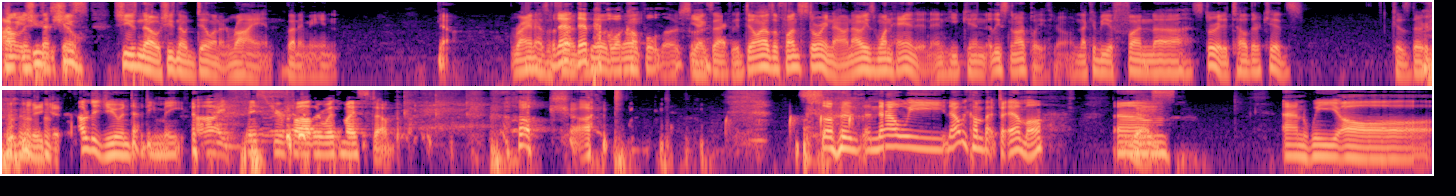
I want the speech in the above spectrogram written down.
I mean, she's she's she's no she's no Dylan and Ryan, but I mean, Yeah. Ryan has a But they're, fun, they're Dylan- Dylan- couple though. So. Yeah, exactly. Dylan has a fun story now. Now he's one handed, and he can at least in our playthrough, and that could be a fun uh, story to tell their kids because they're going to make it. How did you and Daddy meet? I fist your father with my stump. oh God. so now we now we come back to Emma, um, yes. and we are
